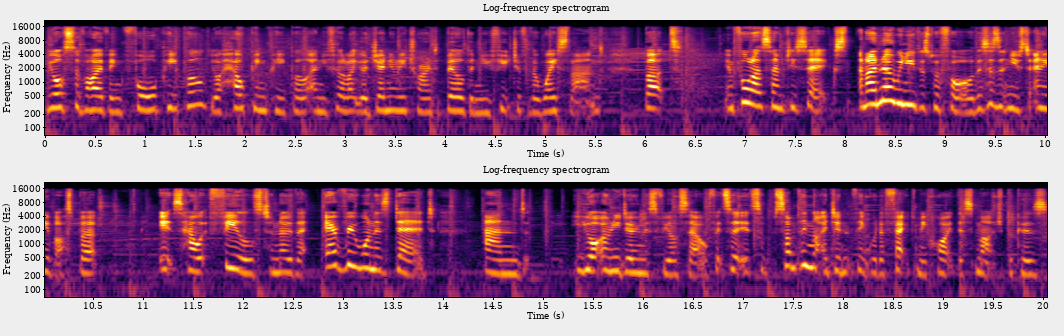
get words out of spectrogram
you're surviving for people, you're helping people and you feel like you're genuinely trying to build a new future for the wasteland. But in Fallout 76, and I know we knew this before, this isn't news to any of us, but it's how it feels to know that everyone is dead and you're only doing this for yourself. It's a, it's something that I didn't think would affect me quite this much because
